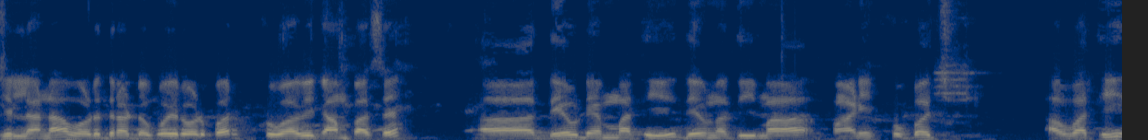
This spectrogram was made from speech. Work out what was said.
જિલ્લાના વડોદરા ડભોઈ રોડ પર કુવાવી ગામ પાસે દેવ ડેમમાંથી દેવ નદીમાં પાણી ખૂબ જ આવવાથી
